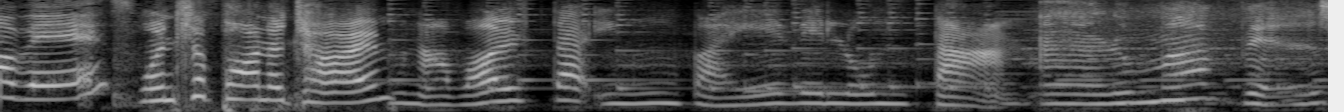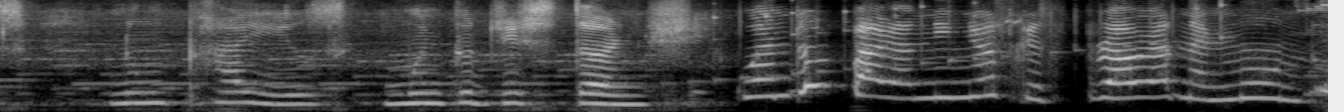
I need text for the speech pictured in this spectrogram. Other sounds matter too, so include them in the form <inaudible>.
una vez Once upon a time, una volta en un país de lontano. Era uma vez num país muito distante. Cuento para niños que exploran el mundo.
